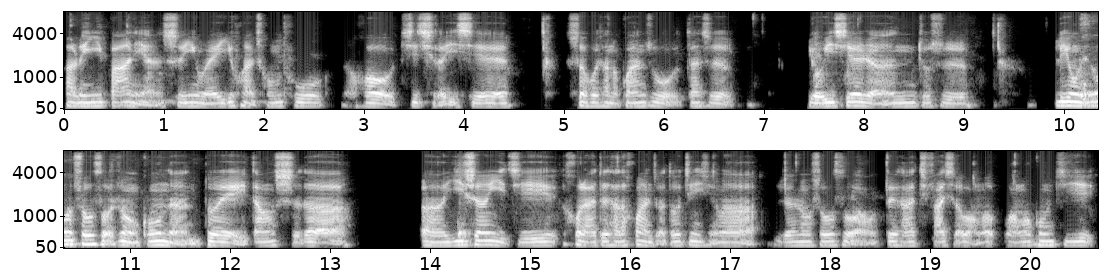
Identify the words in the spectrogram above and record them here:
二零一八年，是因为医患冲突，然后激起了一些社会上的关注，但是有一些人就是。利用人肉搜索这种功能，对当时的呃医生以及后来对他的患者都进行了人肉搜索，对他发起了网络网络攻击，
